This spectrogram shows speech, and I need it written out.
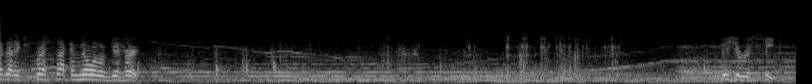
Have that express second. No one will get hurt. Here's your receipt.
